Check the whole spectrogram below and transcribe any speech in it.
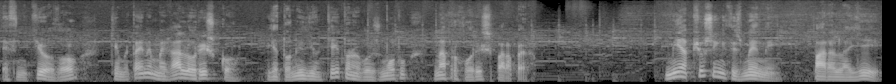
Εθνική Οδό και μετά είναι μεγάλο ρίσκο για τον ίδιο και για τον εγωισμό του να προχωρήσει παραπέρα. Μία πιο συνηθισμένη παραλλαγή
